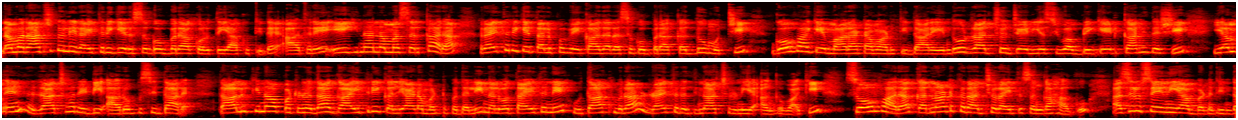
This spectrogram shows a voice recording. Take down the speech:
ನಮ್ಮ ರಾಜ್ಯದಲ್ಲಿ ರೈತರಿಗೆ ರಸಗೊಬ್ಬರ ಕೊರತೆಯಾಗುತ್ತಿದೆ. ಆದರೆ ಈಗಿನ ನಮ್ಮ ಸರ್ಕಾರ ರೈತರಿಗೆ ತಲುಪಬೇಕಾದ ರಸಗೊಬ್ಬರ ಕದ್ದು ಮುಚ್ಚಿ ಗೋವಾಗೆ ಮಾರಾಟ ಮಾಡುತ್ತಿದ್ದಾರೆ ಎಂದು ರಾಜ್ಯ ಜೆಡಿಎಸ್ ಯುವ ಬ್ರಿಗೇಡ್ ಕಾರ್ಯದರ್ಶಿ ಎಂಎನ್ ರಾಜಾರೆಡ್ಡಿ ಆರೋಪಿಸಿದ್ದಾರೆ. ತಾಲೂಕಿನ ಪಟ್ಟಣದ ಗಾಯತ್ರಿ ಕಲ್ಯಾಣ ಮಂಟಪದಲ್ಲಿ ನಲವತ್ತೈದನೇ ಹುತಾತ್ಮರ ರೈತರ ದಿನಾಚರಣೆಯ ಅಂಗವಾಗಿ ಸೋಮವಾರ ಕರ್ನಾಟಕ ರಾಜ್ಯ ರೈತ ಸಂಘ ಹಾಗೂ ಹಸಿರು ಸೇನೆಯ ಬಣದಿಂದ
